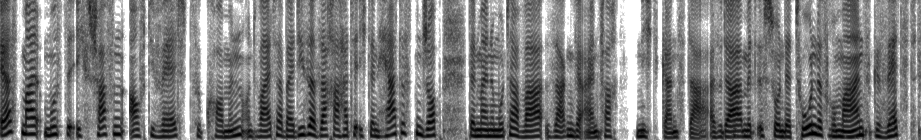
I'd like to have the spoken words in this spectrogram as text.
erstmal musste ich es schaffen, auf die Welt zu kommen und weiter bei dieser Sache hatte ich den härtesten Job, denn meine Mutter war, sagen wir einfach, nicht ganz da. Also damit ist schon der Ton des Romans gesetzt,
